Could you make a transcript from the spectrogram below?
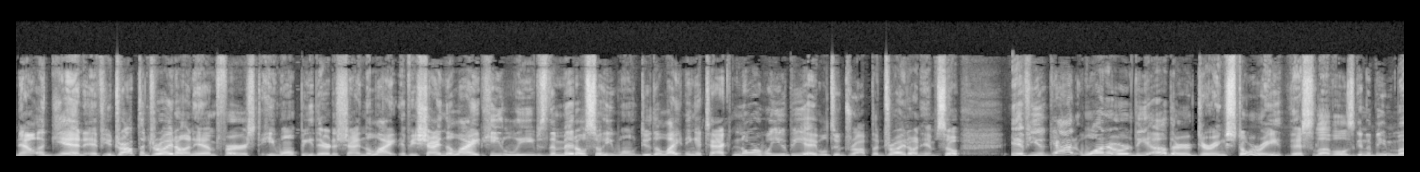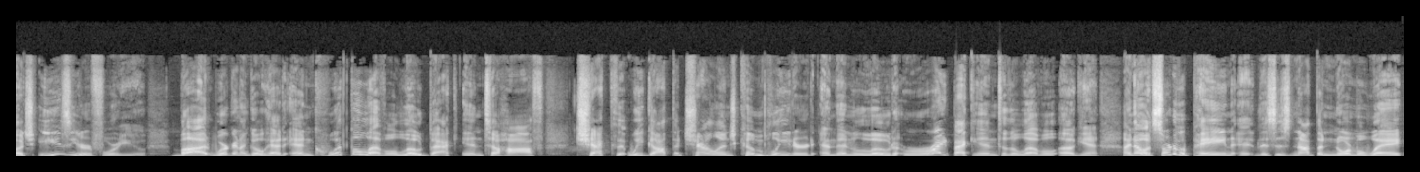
Now again, if you drop the droid on him first, he won't be there to shine the light. If you shine the light, he leaves the middle so he won't do the lightning attack nor will you be able to drop the droid on him. So if you got one or the other during story, this level is going to be much easier for you. But we're going to go ahead and quit the level, load back into Hoth, check that we got the challenge completed, and then load right back into the level again. I know it's sort of a pain. This is not the normal way.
